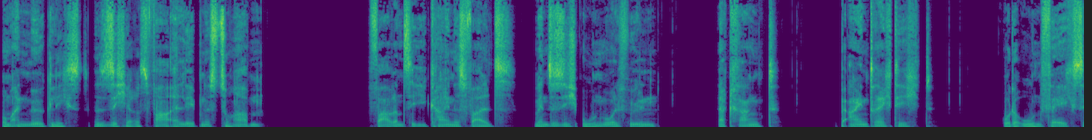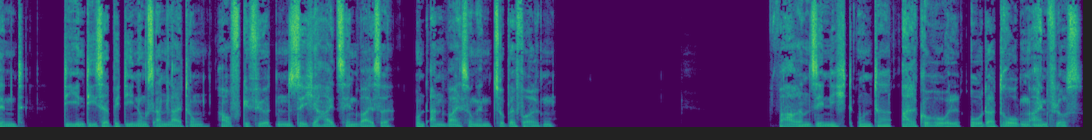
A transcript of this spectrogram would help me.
um ein möglichst sicheres Fahrerlebnis zu haben. Fahren Sie keinesfalls wenn sie sich unwohl fühlen, erkrankt, beeinträchtigt oder unfähig sind, die in dieser Bedienungsanleitung aufgeführten Sicherheitshinweise und Anweisungen zu befolgen. Fahren Sie nicht unter Alkohol- oder Drogeneinfluss.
